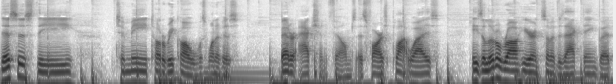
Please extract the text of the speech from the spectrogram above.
This is the, to me, Total Recall was one of his better action films as far as plot wise. He's a little raw here in some of his acting, but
